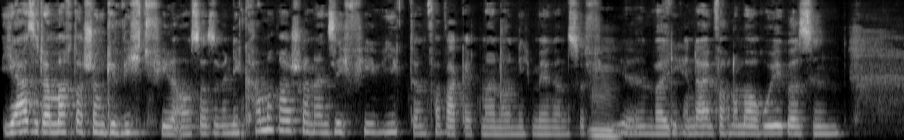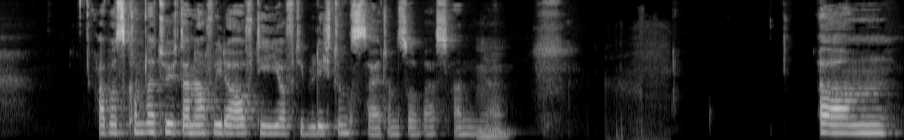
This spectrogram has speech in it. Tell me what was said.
Ja, also da macht auch schon Gewicht viel aus. Also wenn die Kamera schon an sich viel wiegt, dann verwackelt man auch nicht mehr ganz so mhm. viel, mhm. weil die Hände einfach nochmal ruhiger sind. Aber es kommt natürlich dann auch wieder auf die, auf die Belichtungszeit und sowas an, mhm. ja. Ähm,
